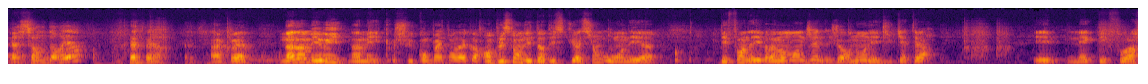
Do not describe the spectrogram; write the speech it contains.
La Sampdoria Incroyable Non, non, mais oui, non, mais je suis complètement d'accord. En plus, on est dans des situations où on est. euh, Des fois, on a des vrais moments de gêne. Genre, nous, on est éducateurs. Et, mec, des fois.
